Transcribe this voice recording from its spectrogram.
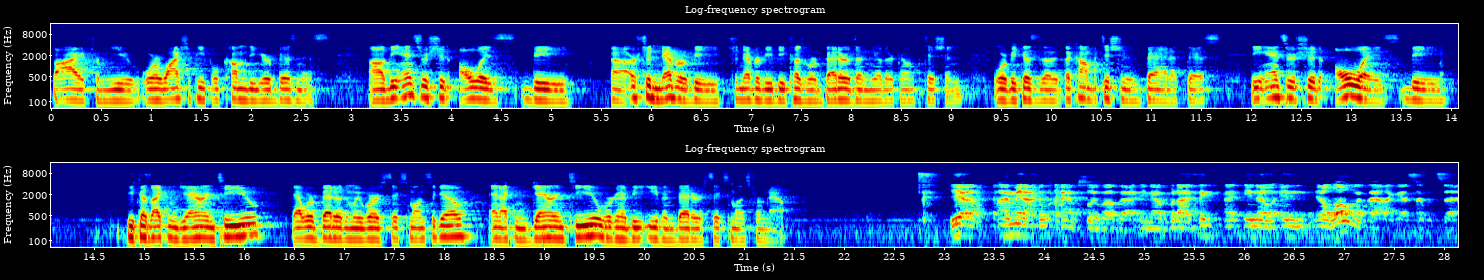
buy from you or why should people come to your business? Uh, the answer should always be uh, or should never be should never be because we're better than the other competition or because the, the competition is bad at this. The answer should always be because I can guarantee you that we're better than we were six months ago, and I can guarantee you we're going to be even better six months from now. Yeah, I mean, I, I absolutely love that, you know, but I think, you know, and, and along with that, I guess I would say,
